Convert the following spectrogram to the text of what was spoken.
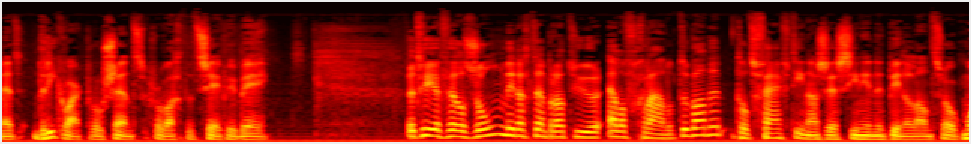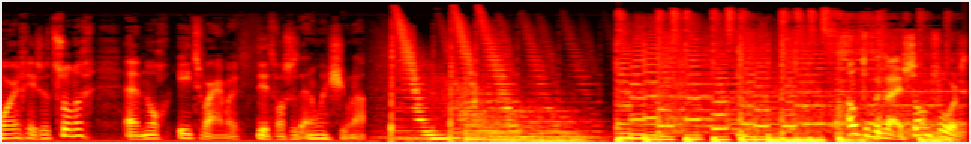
met 3 kwart procent, verwacht het CPB. Het weer veel zon, middagtemperatuur 11 graden op de Wadden tot 15 à 16 in het binnenland. Ook morgen is het zonnig en nog iets warmer. Dit was het NOS Journaal. Autobedrijf Zandvoort.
